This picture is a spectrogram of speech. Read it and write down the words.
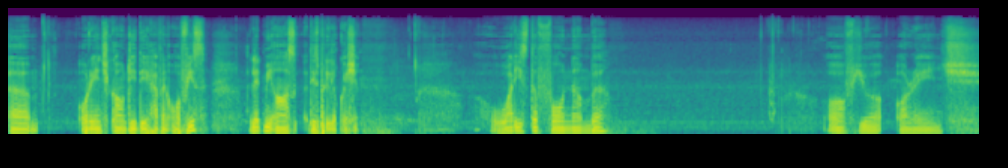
um, orange county they have an office let me ask this particular question what is the phone number of your orange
